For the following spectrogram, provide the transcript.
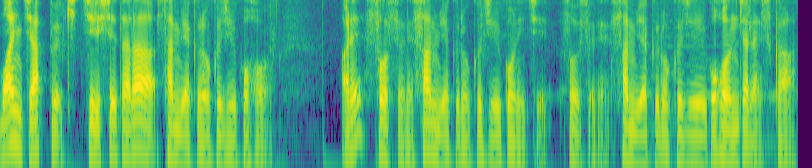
毎日アップきっちりしてたら365本。あれ？そうですよね。365日。そうですよね。365本じゃないですか。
